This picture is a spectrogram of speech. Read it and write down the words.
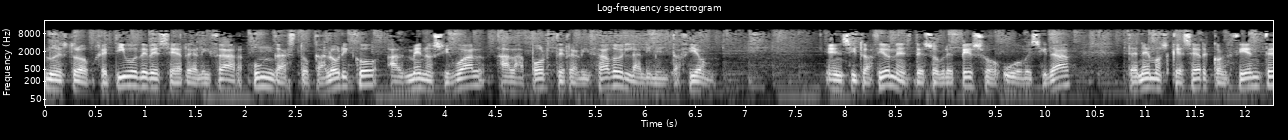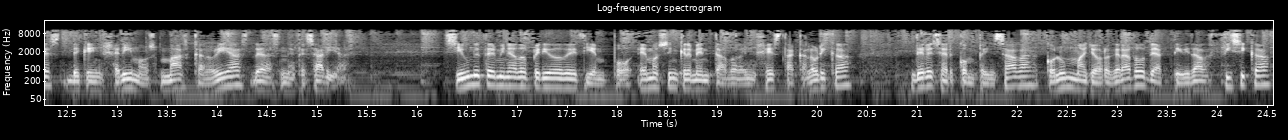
nuestro objetivo debe ser realizar un gasto calórico al menos igual al aporte realizado en la alimentación. En situaciones de sobrepeso u obesidad, tenemos que ser conscientes de que ingerimos más calorías de las necesarias. Si un determinado periodo de tiempo hemos incrementado la ingesta calórica, debe ser compensada con un mayor grado de actividad física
